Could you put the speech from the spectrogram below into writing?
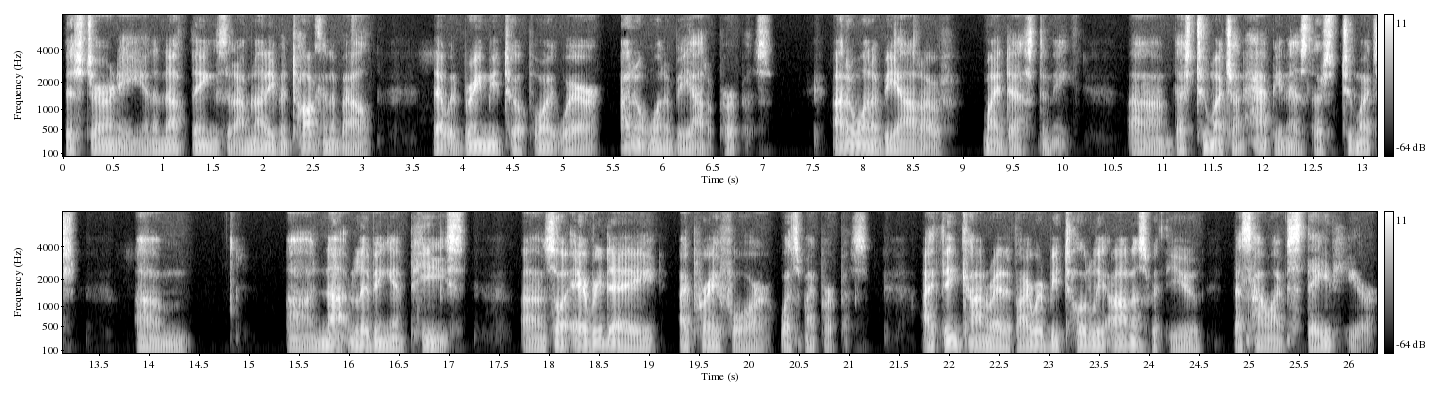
this journey and enough things that I'm not even talking about that would bring me to a point where I don't want to be out of purpose. I don't want to be out of my destiny. Um, there's too much unhappiness. There's too much um, uh, not living in peace. Uh, so every day I pray for what's my purpose. I think, Conrad, if I were to be totally honest with you, that's how I've stayed here.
